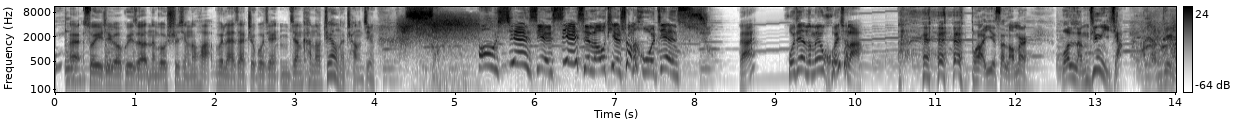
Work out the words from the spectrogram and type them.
哎，所以这个规则能够实行的话，未来在直播间你将看到这样的场景：唰！哦，谢谢谢谢老铁刷的火箭，唰！哎，火箭怎么又回去了？不好意思，老妹儿。我冷静一下我，冷静一下。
